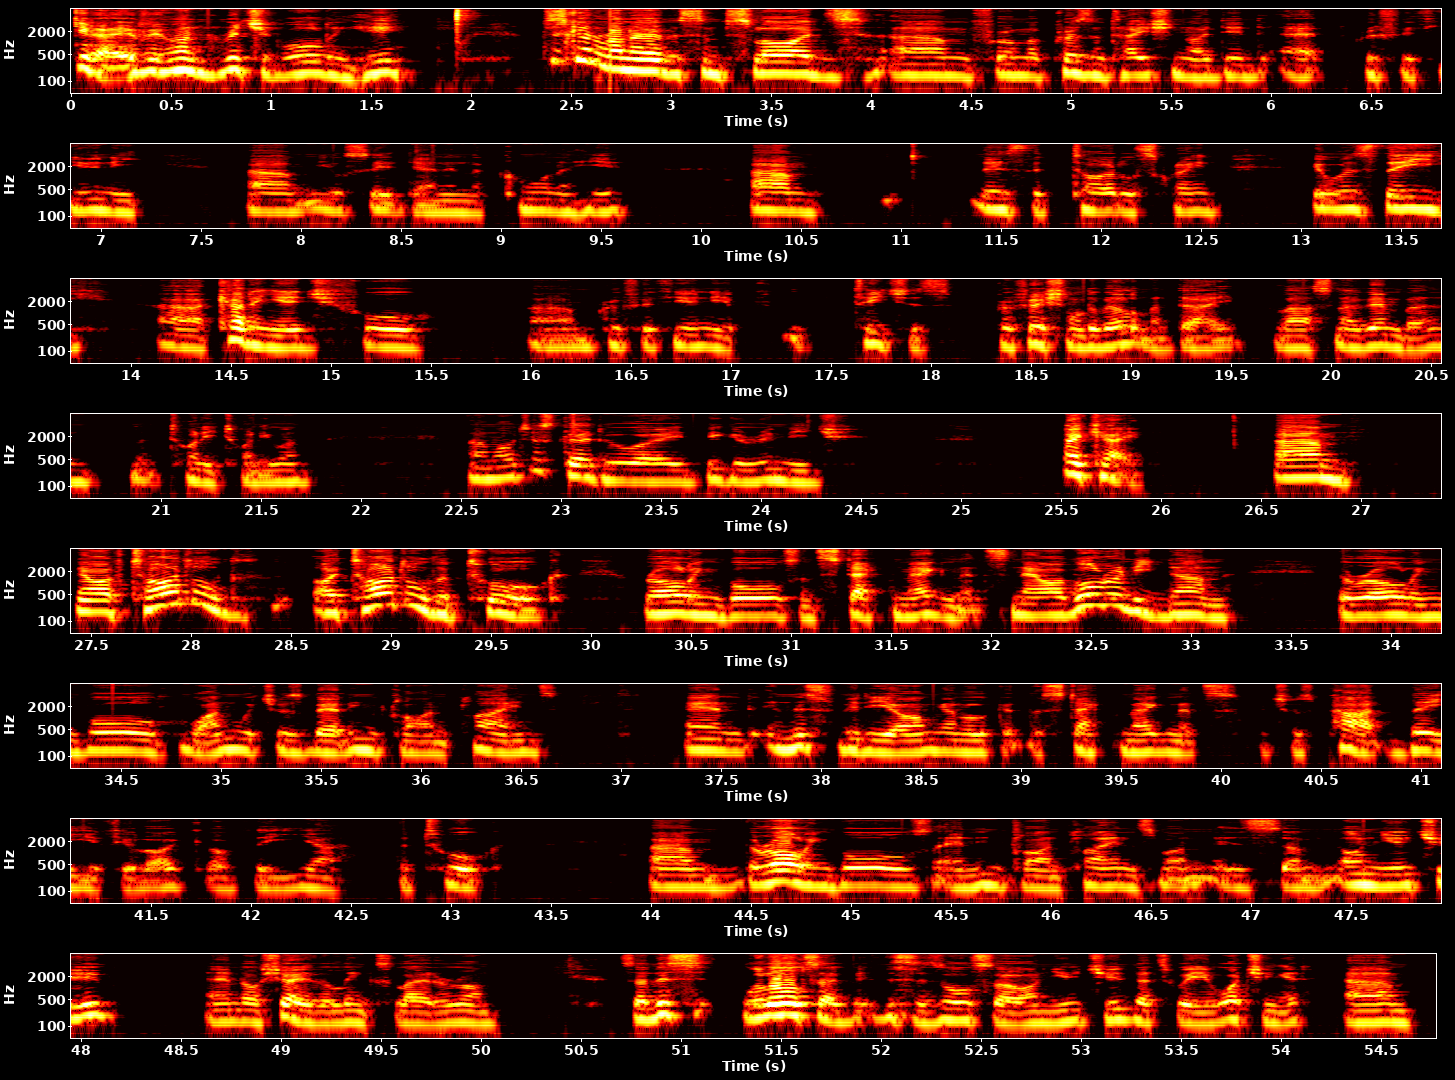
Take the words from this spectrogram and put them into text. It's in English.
G'day everyone, Richard Walding here. I'm just going to run over some slides um, from a presentation I did at Griffith Uni. Um, you'll see it down in the corner here. Um, there's the title screen. It was the uh, cutting edge for um, Griffith Uni Teachers Professional Development Day last November in 2021. Um, I'll just go to a bigger image. Okay. Um, now I've titled, I titled the talk Rolling Balls and Stacked Magnets. Now I've already done the rolling ball one, which was about inclined planes. And in this video, I'm going to look at the stacked magnets, which was part B, if you like, of the, uh, the talk. Um, the rolling balls and inclined planes one is um, on YouTube, and I'll show you the links later on. So this will also be, this is also on YouTube. That's where you're watching it. Um,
